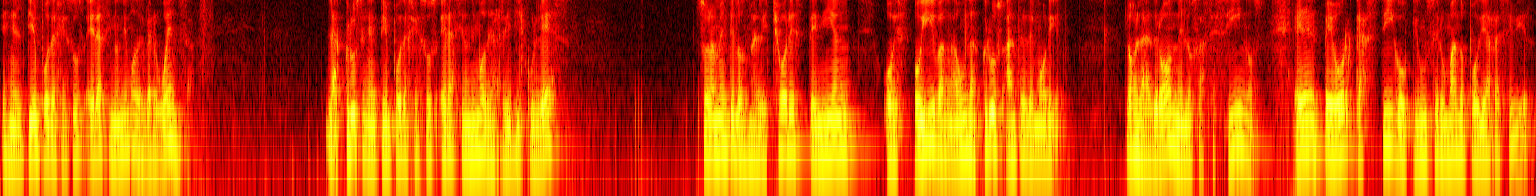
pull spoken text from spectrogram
en el tiempo de Jesús era sinónimo de vergüenza. La cruz en el tiempo de Jesús era sinónimo de ridiculez. Solamente los malhechores tenían o, o, iban a una cruz antes de morir. Los ladrones, los asesinos. Era el peor castigo que un ser humano podía recibir.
